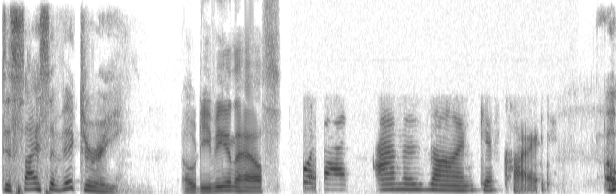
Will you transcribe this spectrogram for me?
Decisive Victory. ODV in the house. For that Amazon gift card. Oh,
